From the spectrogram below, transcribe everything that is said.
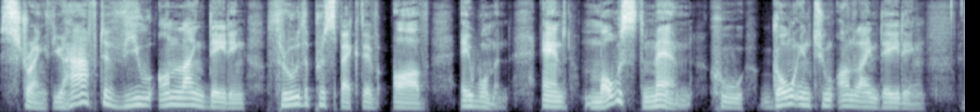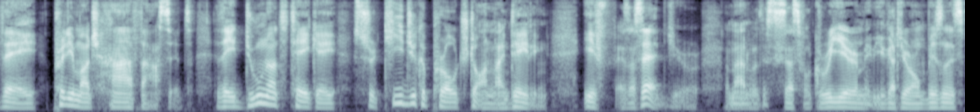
strength. You have to view online dating through the perspective of a woman. And most men who go into online dating, they pretty much half ass it. They do not take a strategic approach to online dating. If, as I said, you're a man with a successful career, maybe you got your own business,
